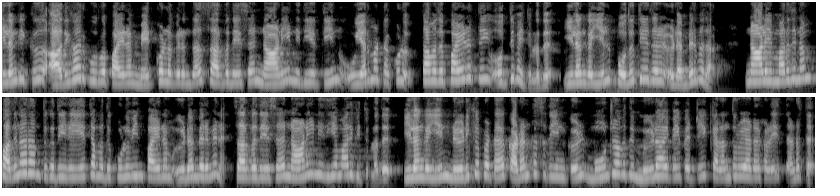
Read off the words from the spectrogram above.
இலங்கைக்கு அதிகாரப்பூர்வ பயணம் மேற்கொள்ளவிருந்த சர்வதேச நாணய நிதியத்தின் உயர்மட்ட குழு தமது பயணத்தை ஒத்திவைத்துள்ளது. இலங்கையில் பொது தேர்தல் இடம்பெறுவதால் நாளை மறுதினம் பதினாறாம் தொகுதியிலேயே தமது குழுவின் பயணம் இடம்பெறும் என சர்வதேச நாணய நிதியம் அறிவித்துள்ளது. இலங்கையின் நீடிக்கப்பட்ட கடன் வசதியின் கீழ் மூன்றாவது மீளாய்வை பற்றி கலந்துரையாடல்களை நடத்த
